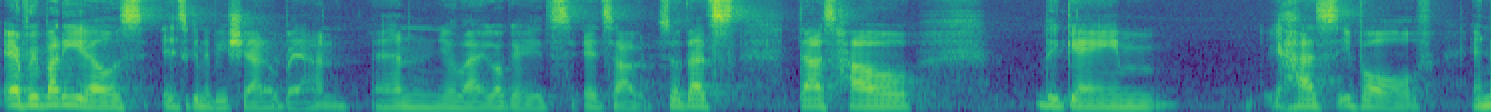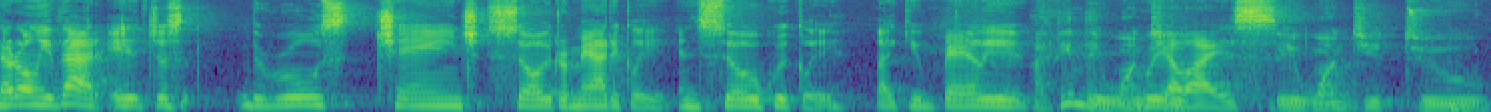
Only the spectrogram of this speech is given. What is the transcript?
everybody else is gonna be shadow banned, and you're like, okay, it's it's out. So that's that's how the game has evolved. And not only that, it just the rules change so dramatically and so quickly. Like you barely I think they want realize. you, they want you to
